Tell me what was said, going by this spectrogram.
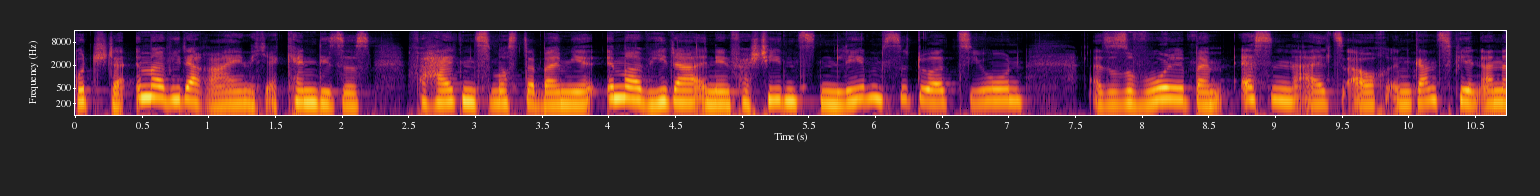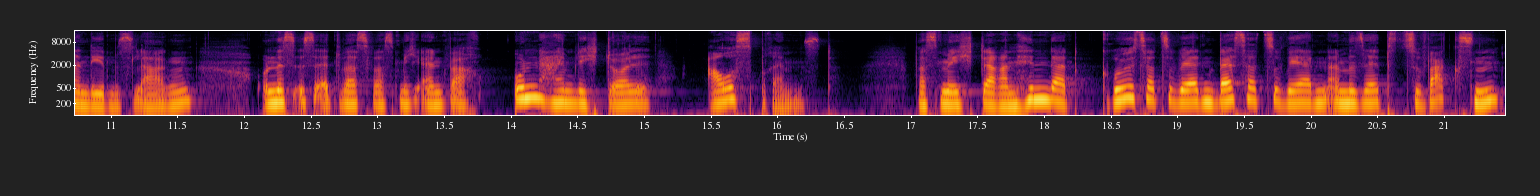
rutsche da immer wieder rein. Ich erkenne dieses Verhaltensmuster bei mir immer wieder in den verschiedensten Lebenssituationen. Also sowohl beim Essen als auch in ganz vielen anderen Lebenslagen. Und es ist etwas, was mich einfach unheimlich doll ausbremst, was mich daran hindert, größer zu werden, besser zu werden, an mir selbst zu wachsen.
